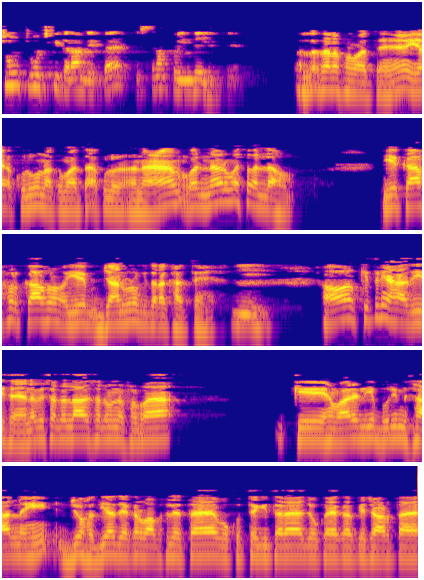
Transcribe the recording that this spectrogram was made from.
چون چونچ کی طرح لیتا ہے، اس طرح پرندے لیتے ہیں۔ اللہ تعالیٰ فرماتے ہیں یا کلون اکماتا اکل الانعام و نرمس اللہ یہ کافر کافر یہ جانوروں کی طرح کھاتے ہیں۔ اور کتنی حادیث ہیں نبی صلی اللہ علیہ وسلم نے فرمایا کہ ہمارے لیے بری مثال نہیں جو ہدیہ دے کر واپس لیتا ہے وہ کتے کی طرح ہے جو کہہ کر کے چاڑتا ہے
